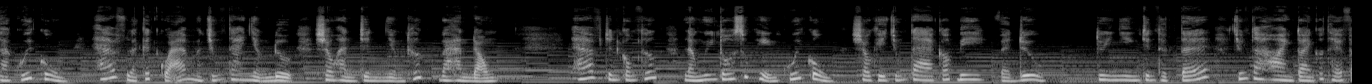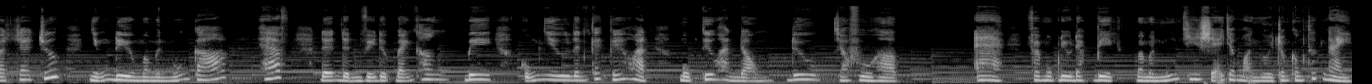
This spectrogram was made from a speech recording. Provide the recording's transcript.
Và cuối cùng have là kết quả mà chúng ta nhận được sau hành trình nhận thức và hành động. Have trên công thức là nguyên tố xuất hiện cuối cùng sau khi chúng ta có be và do tuy nhiên trên thực tế chúng ta hoàn toàn có thể vạch ra trước những điều mà mình muốn có have để định vị được bản thân be cũng như lên các kế hoạch mục tiêu hành động do cho phù hợp. À và một điều đặc biệt mà mình muốn chia sẻ cho mọi người trong công thức này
